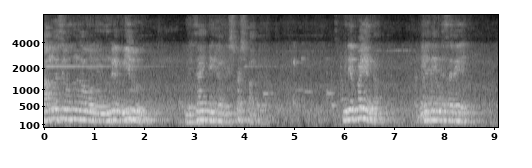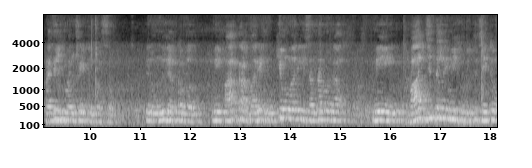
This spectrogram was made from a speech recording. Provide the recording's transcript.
నాలుగో సింహంగా ఉండే మీరు నిజాయితీగా నిష్పక్షపాతంగా నిర్భయంగా ఏదైనా సరే ప్రజలకు మంచి చేయటం కోసం మీరు ముందుకు వెళ్ళడంలో మీ పాత్ర మరీ ముఖ్యం అని ఈ సందర్భంగా మీ బాధ్యతల్ని మీకు గుర్తు చేయటం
